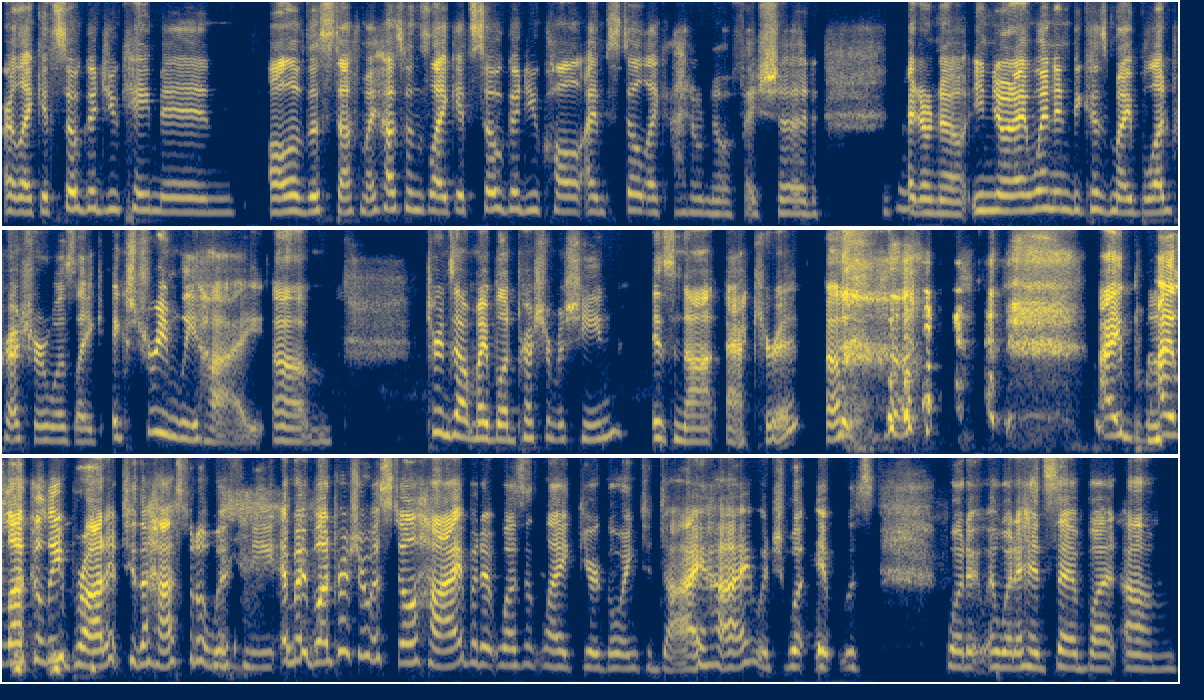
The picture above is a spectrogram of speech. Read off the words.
are like it's so good you came in all of this stuff. My husband's like it's so good you call. I'm still like i don't know if i should. Mm-hmm. i don't know. You know and i went in because my blood pressure was like extremely high. Um turns out my blood pressure machine is not accurate I I luckily brought it to the hospital with me, and my blood pressure was still high, but it wasn't like you're going to die high, which what it was, what it what it had said. But um,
